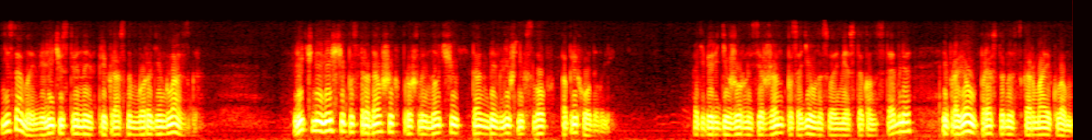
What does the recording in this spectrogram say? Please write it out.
не самое величественное в прекрасном городе Глазго. Личные вещи пострадавших прошлой ночью там без лишних слов оприходовали. А теперь дежурный сержант посадил на свое место констебля и провел Престона с Кармайклом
